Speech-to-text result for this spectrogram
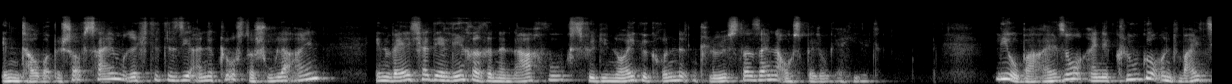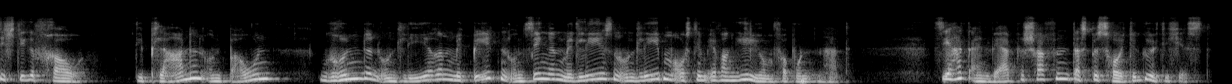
In Tauberbischofsheim richtete sie eine Klosterschule ein, in welcher der Lehrerinnen-Nachwuchs für die neu gegründeten Klöster seine Ausbildung erhielt. Lioba also eine kluge und weitsichtige Frau, die planen und bauen Gründen und Lehren mit Beten und Singen, mit Lesen und Leben aus dem Evangelium verbunden hat. Sie hat ein Werk geschaffen, das bis heute gültig ist.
